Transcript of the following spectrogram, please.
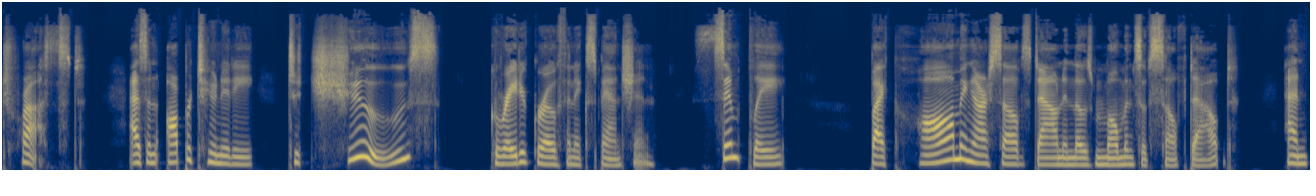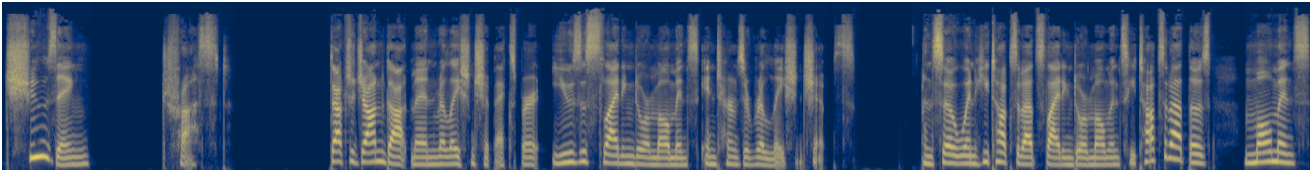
trust as an opportunity to choose greater growth and expansion simply by calming ourselves down in those moments of self doubt and choosing trust. Dr. John Gottman, relationship expert, uses sliding door moments in terms of relationships. And so when he talks about sliding door moments, he talks about those moments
